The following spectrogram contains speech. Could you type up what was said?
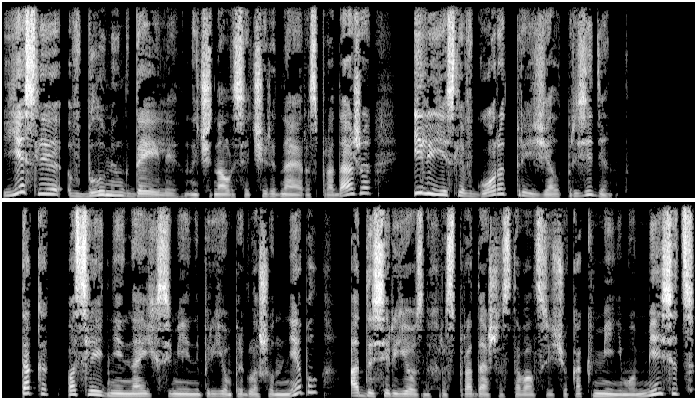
Если в Блумингдейле начиналась очередная распродажа или если в город приезжал президент. Так как последний на их семейный прием приглашен не был, а до серьезных распродаж оставался еще как минимум месяц,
